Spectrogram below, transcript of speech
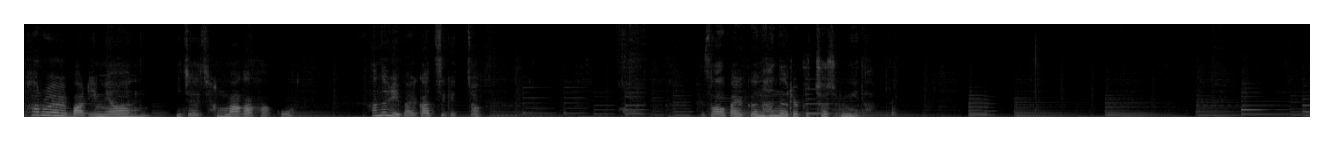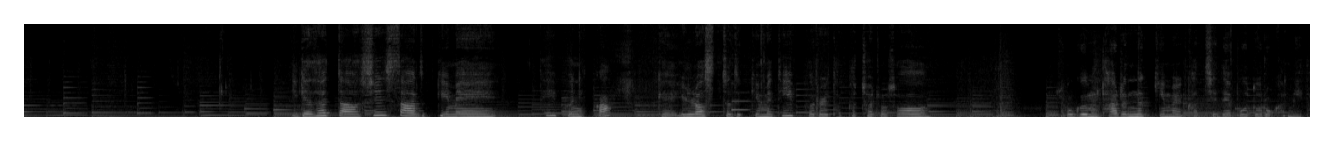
8월 말이면 이제 장마가 가고 하늘이 맑아지겠죠? 그래서 맑은 하늘을 붙여줍니다. 이게 살짝 실사 느낌의 테이프니까 이렇게 일러스트 느낌의 테이프를 덧붙여줘서 조금 다른 느낌을 같이 내보도록 합니다.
